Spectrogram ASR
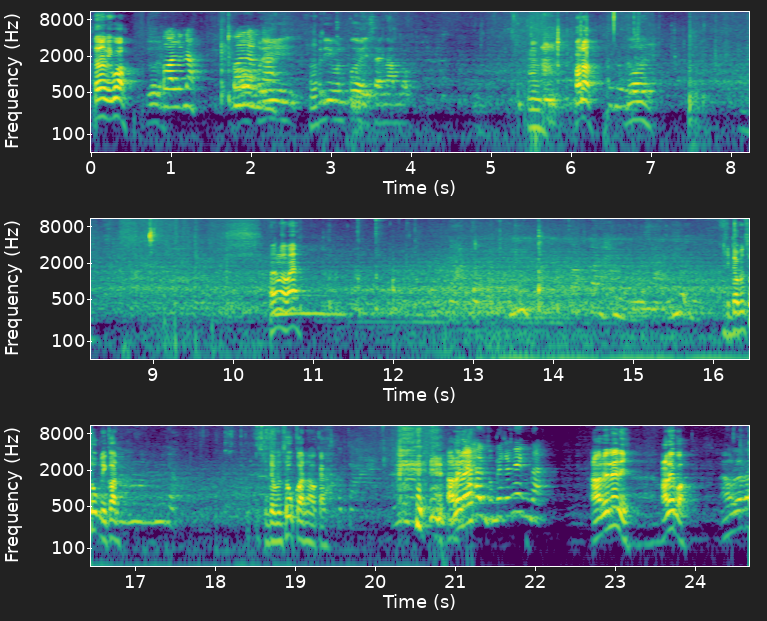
ใช่ไหมอีกบ่ำด้วยพอแล้วนะพพออแล้วนะดีพอดีมันเปื่อยใส่น้ำแล้ว อืมพอเนาะด้วยเพิ่งหรือไหมกินตัวมันสุกนี่ก่อน กินตัวมันสุกก่อนเอากันเอาเลยเลยท่านก็ไม่ได้เล่นนะเอาเลยเลยนี่ เอาเลยบ่เอาแล้วไหม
